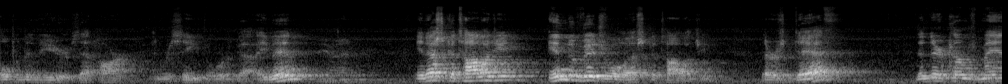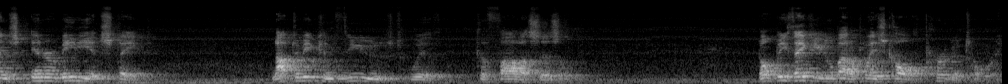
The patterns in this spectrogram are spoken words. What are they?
open them ears, that heart, and receive the Word of God. Amen? Amen. In eschatology, individual eschatology, there's death, then there comes man's intermediate state. Not to be confused with Catholicism. Don't be thinking about a place called purgatory.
